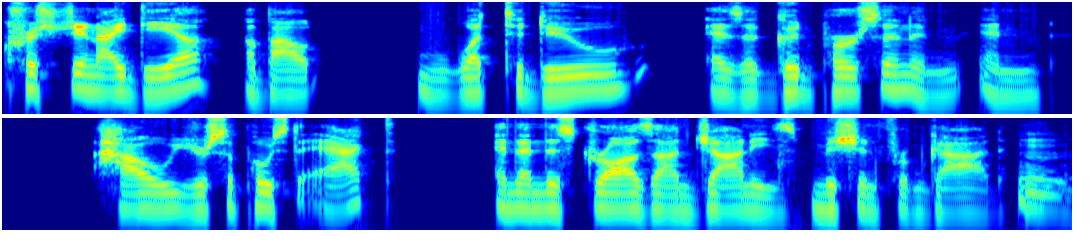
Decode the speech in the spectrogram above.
Christian idea about what to do as a good person and and how you're supposed to act. And then this draws on Johnny's mission from God Mm.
